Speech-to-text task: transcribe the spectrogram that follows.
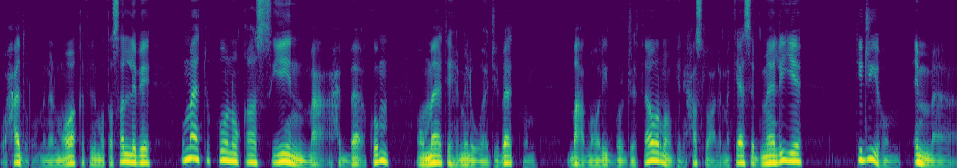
وحذروا من المواقف المتصلبة وما تكونوا قاسيين مع أحبائكم وما تهملوا واجباتكم. بعض مواليد برج الثور ممكن يحصلوا على مكاسب مالية تجيهم إما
